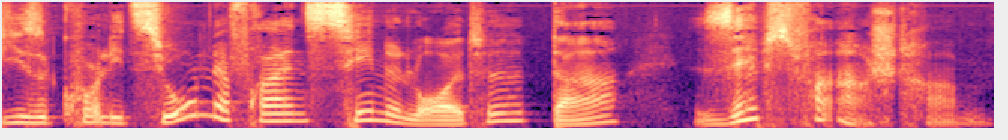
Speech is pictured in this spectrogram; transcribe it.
diese Koalition der freien Szene-Leute da selbst verarscht haben.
